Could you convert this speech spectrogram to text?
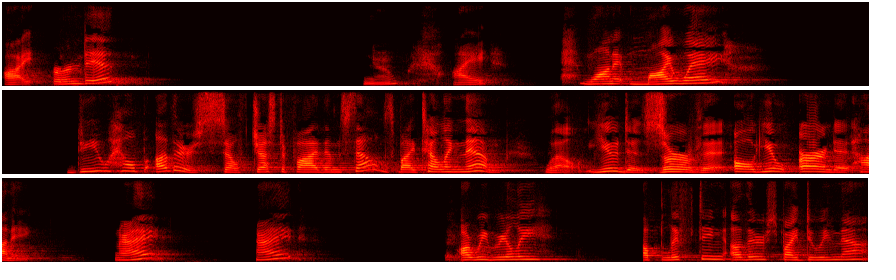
I earned it? You know, I want it my way? Do you help others self justify themselves by telling them, well, you deserve it. Oh, you earned it, honey. Right? Right? Are we really uplifting others by doing that?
